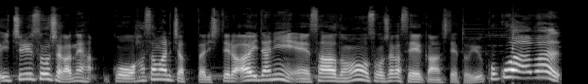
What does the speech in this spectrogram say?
ー、一塁走者がね、こう、挟まれちゃったりしてる間に、えー、サードの走者が生還してという、ここはまあ、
